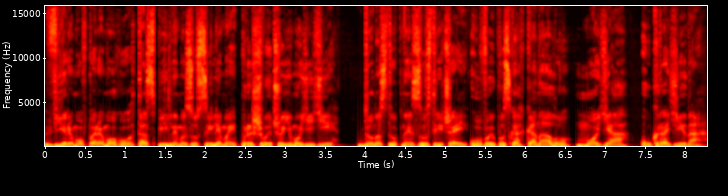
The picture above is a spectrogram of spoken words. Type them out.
Віримо в перемогу та спільними зусиллями пришвидшуємо її. До наступних зустрічей у випусках каналу Моя Україна.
